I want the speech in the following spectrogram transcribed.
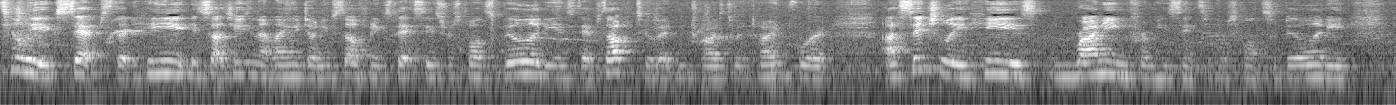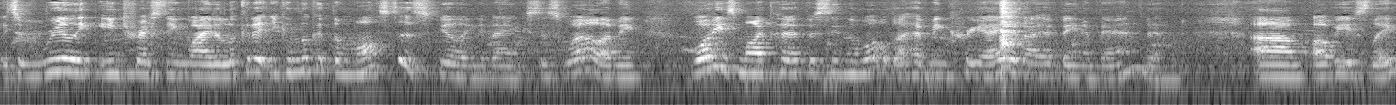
until he accepts that he starts using that language on himself and accepts his responsibility and steps up to it and tries to atone for it. Essentially, he is running from his sense of responsibility. It's a really interesting way to look at it. You can look at the monster's feeling the angst as well. I mean, what is my purpose in the world? I have been created, I have been abandoned. Um, obviously,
